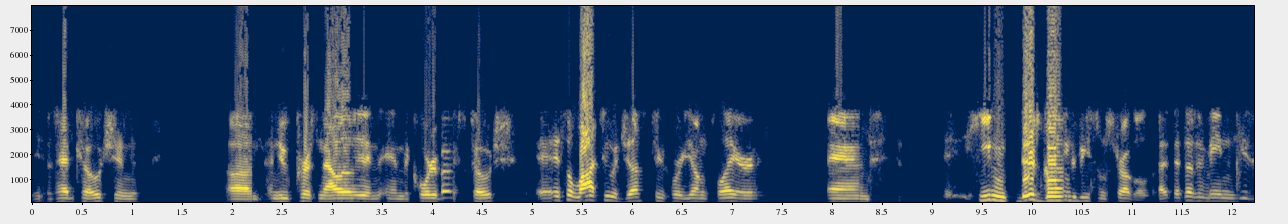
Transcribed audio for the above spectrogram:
his head coach and um, a new personality and, and the quarterback's coach. It's a lot to adjust to for a young player, and he there's going to be some struggles. That, that doesn't mean he's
